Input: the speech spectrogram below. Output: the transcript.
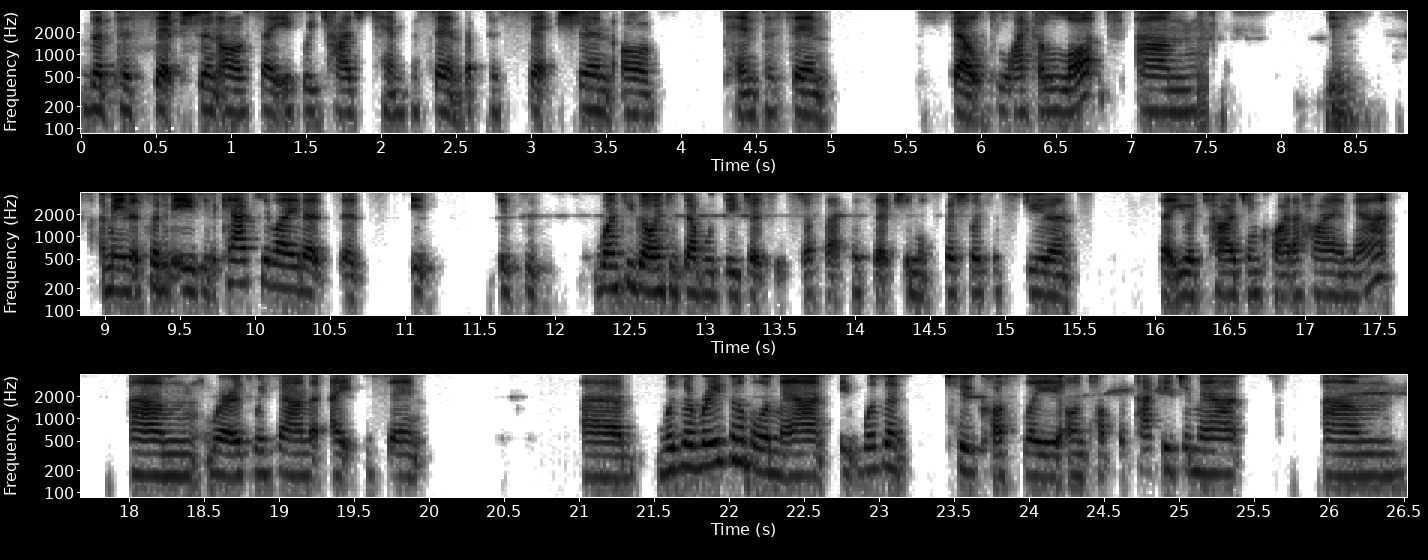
the perception of, say, if we charge 10%, the perception of 10% felt like a lot. Um, if, I mean, it's sort of easy to calculate. It's, it's, it, it's, a, once you go into double digits, it's just that perception, especially for students, that you're charging quite a high amount. Um, whereas we found that 8% uh, was a reasonable amount. It wasn't too costly on top of the package amount. Um,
